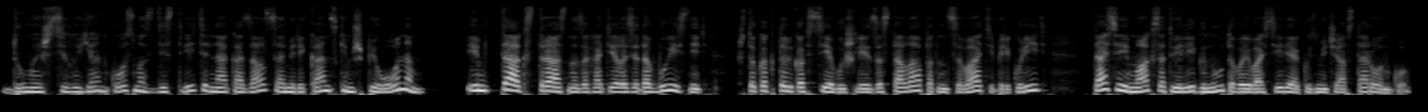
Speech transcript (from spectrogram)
«Думаешь, Силуян Космос действительно оказался американским шпионом?» Им так страстно захотелось это выяснить, что как только все вышли из-за стола потанцевать и перекурить, Тася и Макс отвели Гнутова и Василия Кузьмича в сторонку.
